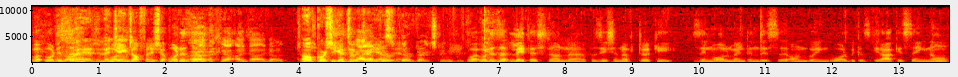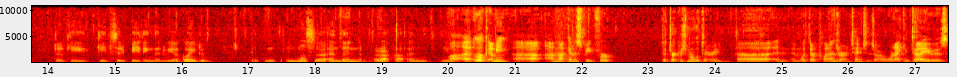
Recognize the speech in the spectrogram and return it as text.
what, what is Go the, ahead, and then what- James, I'll finish up. What with is you. the Uh, yeah, I got, I got it. Oh, of course you got to it, I have yes, very- yeah. They're very extremely brief. what, what is the latest on uh, position of Turkey's involvement in this uh, ongoing war? Because Iraq is saying no. Turkey keeps repeating that we are going to in, in Mosul and then Raqqa and you know, Well, uh, look, I mean, uh, I'm not going to speak for the Turkish military uh, and, and what their plans or intentions are. What I can tell you is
